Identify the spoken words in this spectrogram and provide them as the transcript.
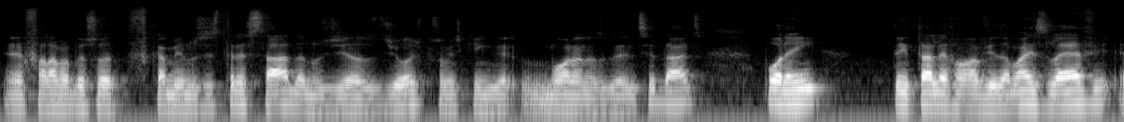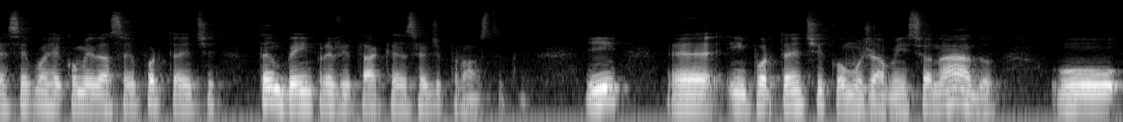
é, falar para a pessoa ficar menos estressada nos dias de hoje, principalmente quem mora nas grandes cidades. Porém, tentar levar uma vida mais leve é sempre uma recomendação importante também para evitar câncer de próstata. E é importante, como já mencionado, o,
